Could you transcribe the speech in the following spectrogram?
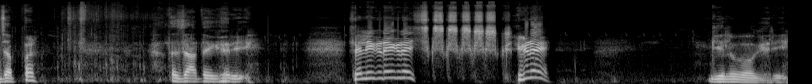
जप्पळ. आता जात आहे घरी. चल इकडे इकडे. इकडे. गेलो बा घरी.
